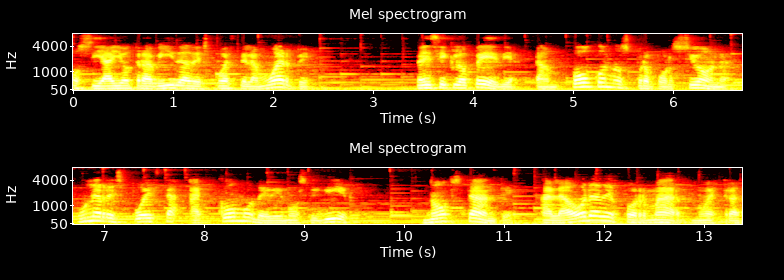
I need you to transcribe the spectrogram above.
o si hay otra vida después de la muerte. La enciclopedia tampoco nos proporciona una respuesta a cómo debemos vivir. No obstante, a la hora de formar nuestra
